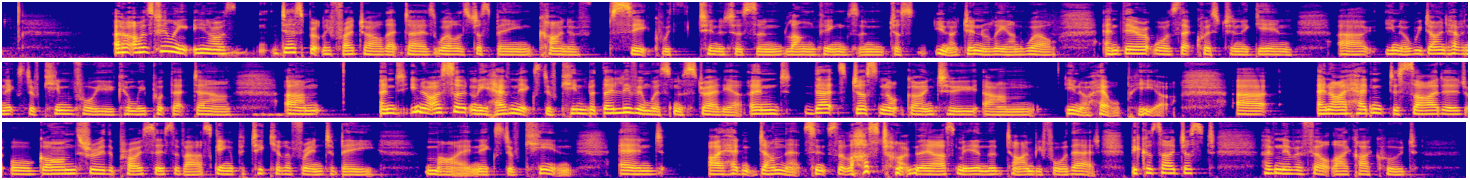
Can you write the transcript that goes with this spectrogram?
I, I was feeling, you know, I was desperately fragile that day as well as just being kind of sick with tinnitus and lung things and just, you know, generally unwell. And there it was, that question again. Uh, you know, we don't have a next of kin for you. Can we put that down? Um, and, you know, I certainly have next of kin, but they live in Western Australia. And that's just not going to, um, you know, help here. Uh, and I hadn't decided or gone through the process of asking a particular friend to be my next of kin. And I hadn't done that since the last time they asked me and the time before that because I just have never felt like I could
